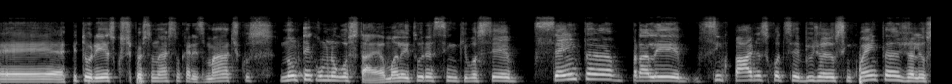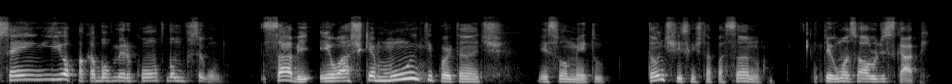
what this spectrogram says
é, pitorescos, os personagens são carismáticos, não tem como não gostar. É uma leitura assim que você senta para ler cinco páginas, quando você viu já leu 50, já leu 100 e opa, acabou o primeiro conto, vamos pro segundo. Sabe, eu acho que é muito importante nesse momento tão difícil que a gente está passando ter uma aula de escape.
